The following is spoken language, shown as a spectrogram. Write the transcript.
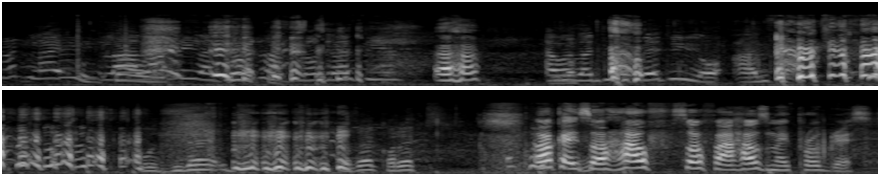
not lying. La- laughing at what her progress is. I was anticipating your answer. Oh, did I, was I correct? Okay, so how so far? How's my progress?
